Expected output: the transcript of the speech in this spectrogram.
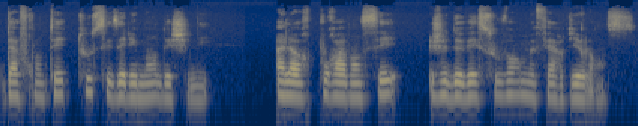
d'affronter tous ces éléments déchaînés. Alors, pour avancer, je devais souvent me faire violence.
